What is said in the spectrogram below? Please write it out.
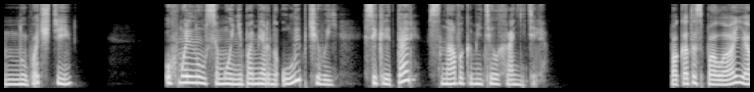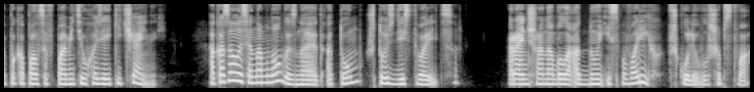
Ну, почти. Ухмыльнулся мой непомерно улыбчивый секретарь с навыками телохранителя. Пока ты спала, я покопался в памяти у хозяйки чайной. Оказалось, она много знает о том, что здесь творится. Раньше она была одной из поварих в школе волшебства.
